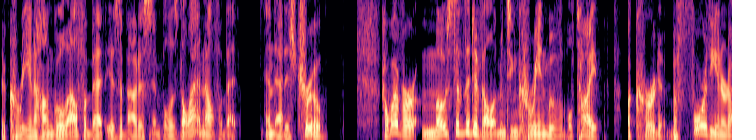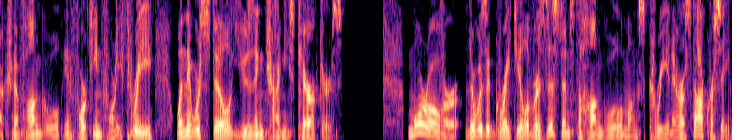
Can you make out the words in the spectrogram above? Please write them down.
The Korean Hangul alphabet is about as simple as the Latin alphabet, and that is true. However, most of the development in Korean movable type occurred before the introduction of Hangul in 1443 when they were still using Chinese characters. Moreover, there was a great deal of resistance to Hangul amongst Korean aristocracy,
